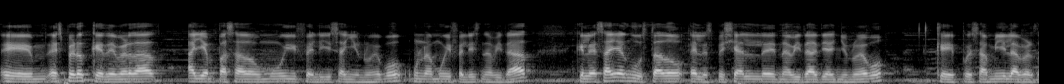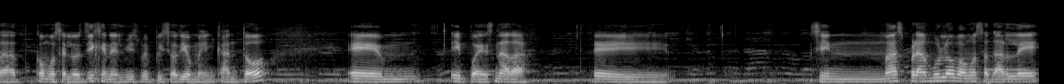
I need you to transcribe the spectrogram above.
eh, espero que de verdad hayan pasado muy feliz año nuevo, una muy feliz Navidad, que les hayan gustado el especial de Navidad y Año Nuevo, que pues a mí la verdad, como se los dije en el mismo episodio, me encantó. Eh, y pues nada, eh, sin más preámbulo, vamos a darle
